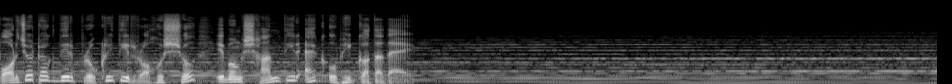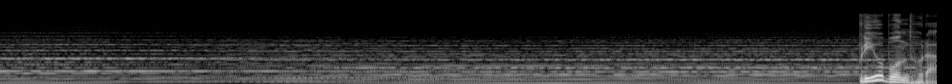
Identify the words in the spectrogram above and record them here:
পর্যটকদের প্রকৃতির রহস্য এবং শান্তির এক অভিজ্ঞতা দেয়। প্রিয় বন্ধুরা,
